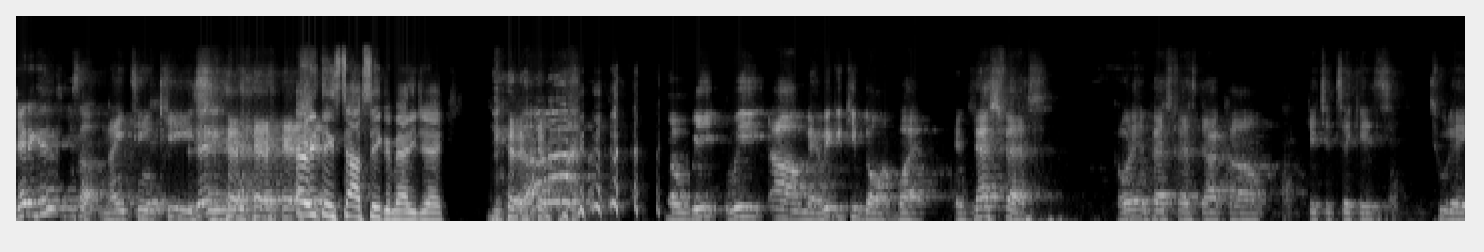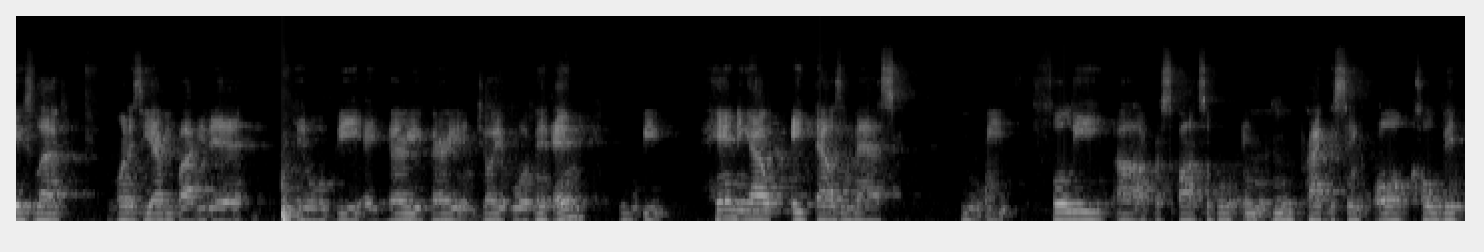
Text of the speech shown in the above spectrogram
Jadakiss, what's up? 19 keys. Everything's top secret, Matty J. Ah. so we we oh man, we could keep going, but InvestFest. Go to investfest.com, get your tickets. Two days left. We want to see everybody there. It will be a very, very enjoyable event. And we will be handing out 8,000 masks. We will be fully uh, responsible in practicing all COVID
